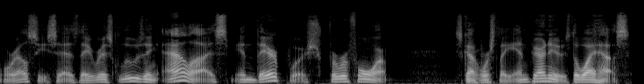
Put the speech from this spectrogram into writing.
or else he says they risk losing allies in their push for reform. Scott Horsley, NPR News, the White House.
